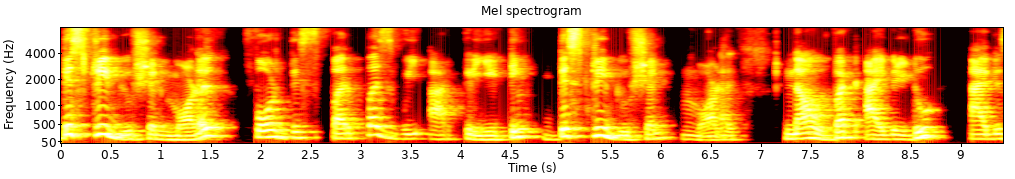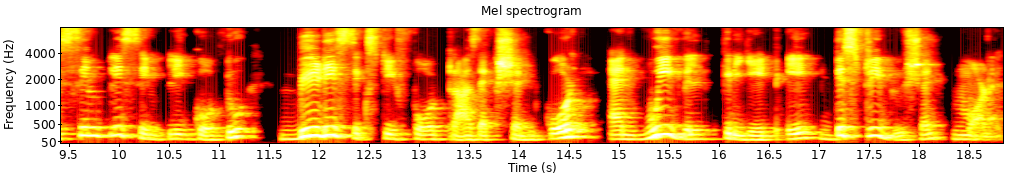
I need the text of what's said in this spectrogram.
distribution model for this purpose, we are creating distribution model. Now, what I will do, I will simply, simply go to BD64 transaction code and we will create a distribution model.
